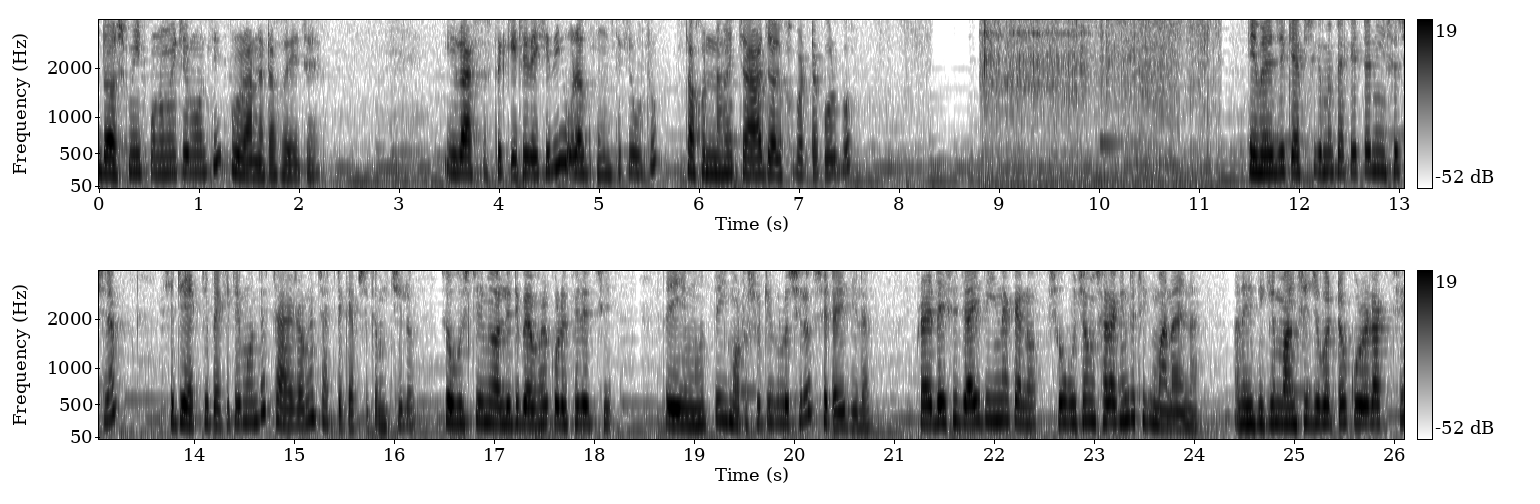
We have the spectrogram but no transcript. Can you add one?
দশ মিনিট, পনেরো মিনিটের মধ্যেই পুরো রান্নাটা হয়ে যায়। এগুলো আস্তে আস্তে কেটে রেখে দিই, ওরা ঘুম থেকে উঠুক, তখন না হয় চা, জলখাবারটা করব। এবারে যে ক্যাপসিকামের প্যাকেটটা নিয়ে এসেছিলাম, সেটি একটি প্যাকেটের মধ্যে চার রঙের চারটে ক্যাপসিকাম ছিল। সবুজটি আমি অলরেডি ব্যবহার করে ফেলেছি তো এই মুহূর্তে এই মটরশুঁটিগুলো ছিল, সেটাই দিলাম। ফ্রাইড রাইসে যাই দিই না কেন, সবুজ রং ছাড়া কিন্তু ঠিক মানায় না। আর এইদিকে মাংসের জোগাড়টাও করে রাখছি,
